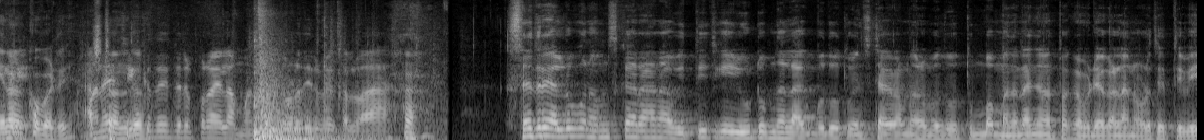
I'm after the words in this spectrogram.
ಏನ್ ಅನ್ಕೋಬೇಡ್ರಿ? ಅಷ್ಟೊಂದು. ಪರವಾಗಿಲ್ಲ ಮನೆ ದೊಡ್ಡದಿರ್ಬೇಕಲ್ವಾ ಸ್ನೇಹಿತರೆ, ಎಲ್ರಿಗೂ ನಮಸ್ಕಾರ. ನಾವು ಇತ್ತೀಚೆಗೆ ಯೂಟ್ಯೂಬ್ನಲ್ಲಿ ಆಗ್ಬೋದು ಅಥವಾ ಇನ್ಸ್ಟಾಗ್ರಾಮ್ನಲ್ಲಿ ಆಗ್ಬೋದು ತುಂಬ ಮನರಂಜನಾತ್ಮಕ ವಿಡಿಯೋಗಳನ್ನ ನೋಡ್ತಿರ್ತೀವಿ.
